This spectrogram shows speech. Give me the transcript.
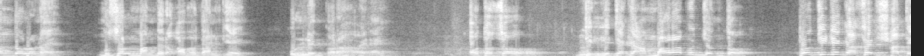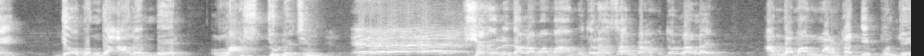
আন্দোলনে মুসলমানদের অবদানকে উল্লেখ করা হয় নাই। অথচ দিল্লি থেকে আম্বালা পর্যন্ত প্রতিটি গাছের সাথে দেওবন্দে আলেমদের লাশ ঝুলেছে। শেখুল আলামা মাহমুদুল হাসান রহমতুল্লাহ আলাই আন্দামান মাল্টা দ্বীপপুঞ্জে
